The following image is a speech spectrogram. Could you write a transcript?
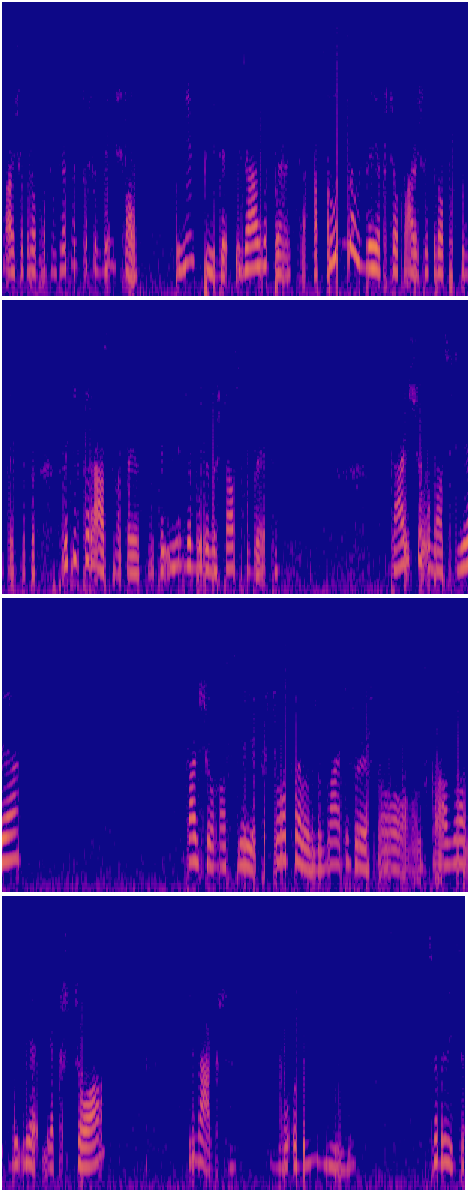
клавішу пропуск натиснуто, щоб він йшов. І він піде і зараз зупиниться. А тут завжди, якщо клавішу пропуск натиснуто, то ви тільки раз натиснете, і він вже буде весь час ходити. Далі у нас є. Далі у нас є якщо, це ви вже знаєте, що я вам розказував. Є якщо інакше в одній дії. Це дивіться.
